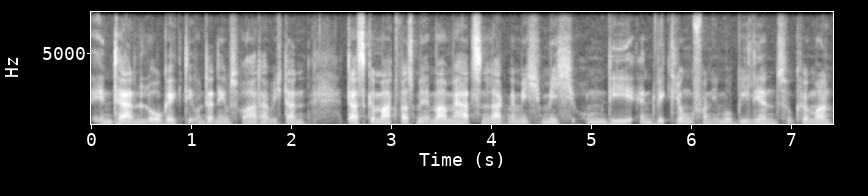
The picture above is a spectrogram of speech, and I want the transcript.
internen Logik, die Unternehmensberater, habe ich dann das gemacht, was mir immer am Herzen lag, nämlich mich um die Entwicklung von Immobilien zu kümmern.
